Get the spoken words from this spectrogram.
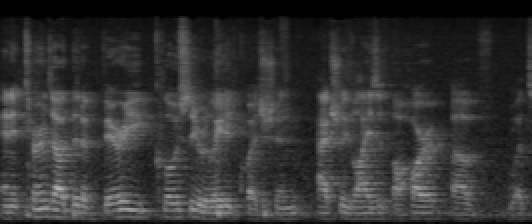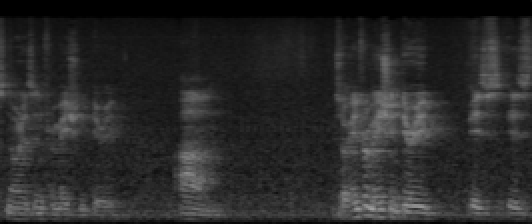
And it turns out that a very closely related question actually lies at the heart of what's known as information theory. Um, so information theory is, is,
